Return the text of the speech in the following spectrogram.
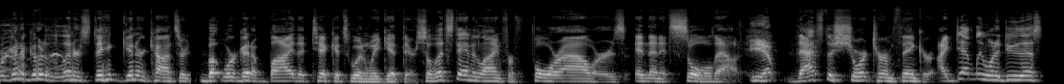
we're gonna go to the Lynyrd Skynyrd concert, but we're gonna buy the tickets when we get there. So let's stand in line for four hours and then it's sold out. Yep. That's the short term thinker. I definitely want to do this,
